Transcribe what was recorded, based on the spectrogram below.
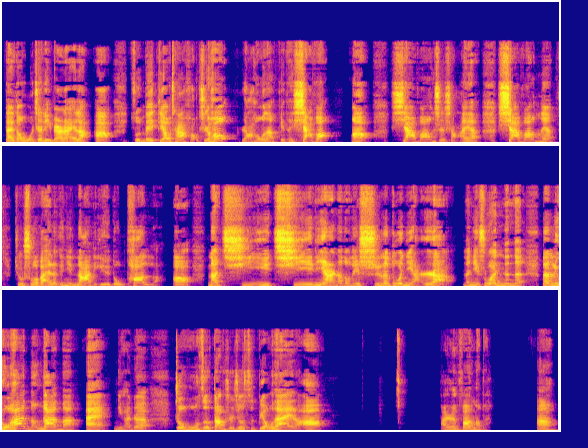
带到我这里边来了啊，准备调查好之后，然后呢给他下放。啊，下放是啥呀？下放呢，就说白了，给你拿底下都判了啊。那起起年那都得十了多年啊。那你说，那那那刘汉能干吗？哎，你看这周公子当时就是表态了啊，把人放了吧。啊，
